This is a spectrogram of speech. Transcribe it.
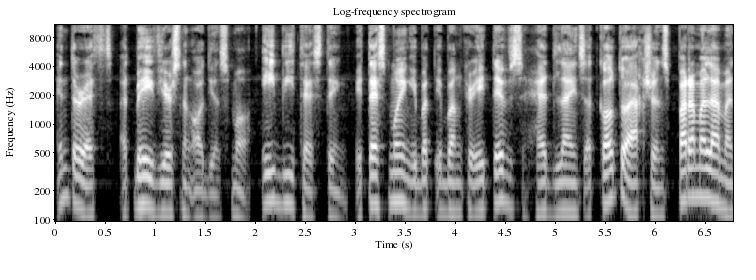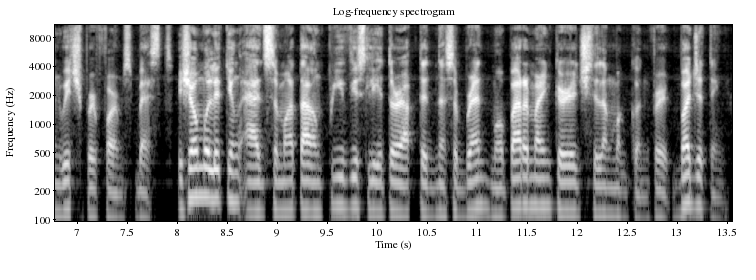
interests, at behaviors ng audience mo. A-B testing. I-test mo yung iba't ibang creatives, headlines, at call to actions para malaman which performs best. I-show mo ulit yung ads sa mga taong previously interacted na sa brand mo para ma-encourage silang mag-convert. Budgeting.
